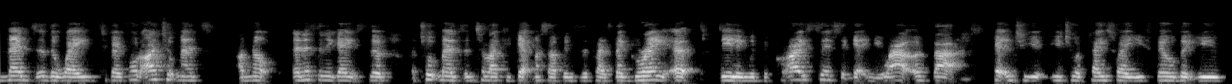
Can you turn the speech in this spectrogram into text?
meds are the way to go forward, I took meds. I'm not anything against them. I took meds until I could get myself into the place. They're great at dealing with the crisis and getting you out of that, getting to you, you to a place where you feel that you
